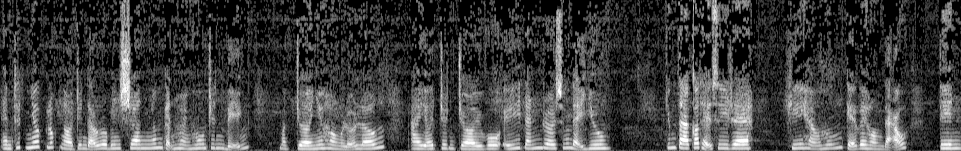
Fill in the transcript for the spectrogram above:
Em thích nhất lúc ngồi trên đảo Robinson ngắm cảnh hoàng hôn trên biển, mặt trời như hòn lửa lớn, ai ở trên trời vô ý đánh rơi xuống đại dương. Chúng ta có thể suy ra, khi hào hứng kể về hòn đảo, Tin,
